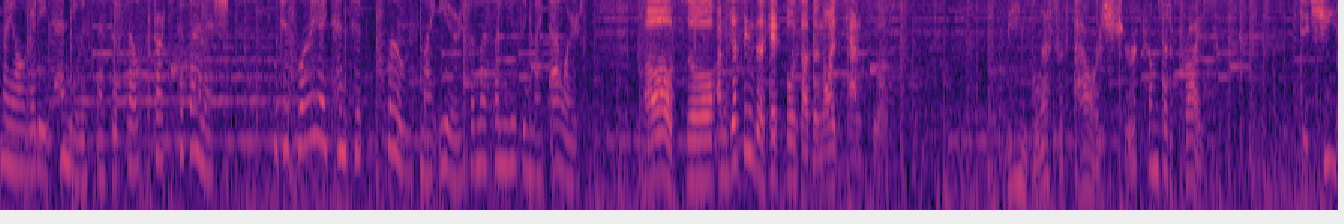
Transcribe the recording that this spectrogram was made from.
My already tenuous sense of self starts to vanish, which is why I tend to close my ears unless I'm using my powers. Oh, so I'm guessing the headphones are the noise cancellers. Being blessed with powers sure comes at a price. Did she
